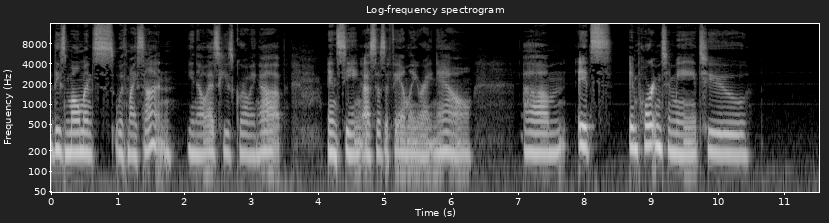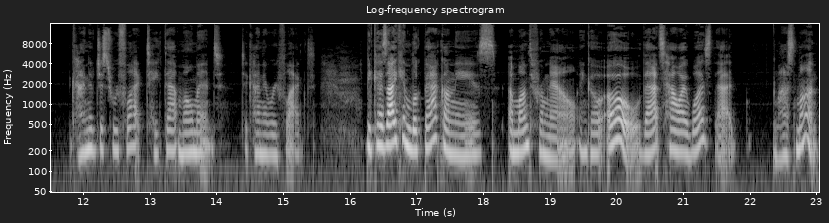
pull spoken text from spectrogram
these moments with my son, you know, as he's growing up and seeing us as a family right now, um, it's important to me to kind of just reflect, take that moment to kind of reflect because I can look back on these a month from now and go, oh, that's how I was that last month.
